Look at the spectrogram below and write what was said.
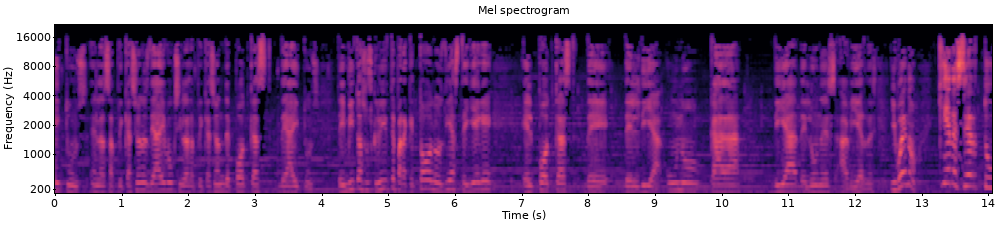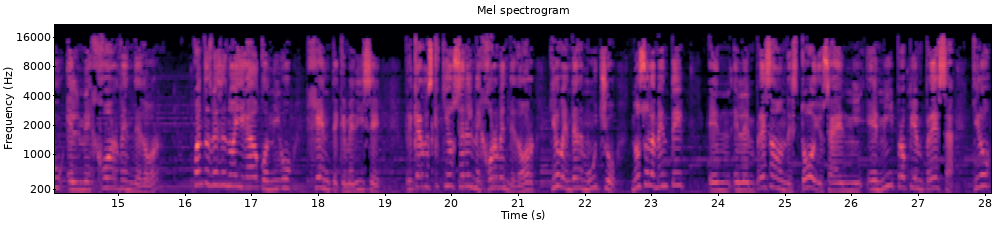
iTunes, en las aplicaciones de iBox y las aplicaciones de podcast de iTunes. Te invito a suscribirte para que todos los días te llegue el podcast de, del día, uno cada día de lunes a viernes. Y bueno, ¿Quieres ser tú el mejor vendedor? ¿Cuántas veces no ha llegado conmigo gente que me dice, Ricardo, es que quiero ser el mejor vendedor, quiero vender mucho, no solamente en, la empresa donde estoy, o sea, en mi, en mi propia empresa, quiero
